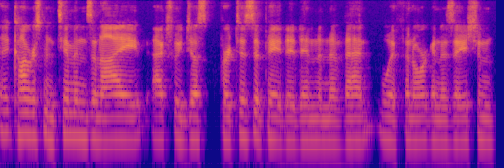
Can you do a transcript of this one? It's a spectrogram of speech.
uh, Congressman Timmons and I actually just participated in an event with an organization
